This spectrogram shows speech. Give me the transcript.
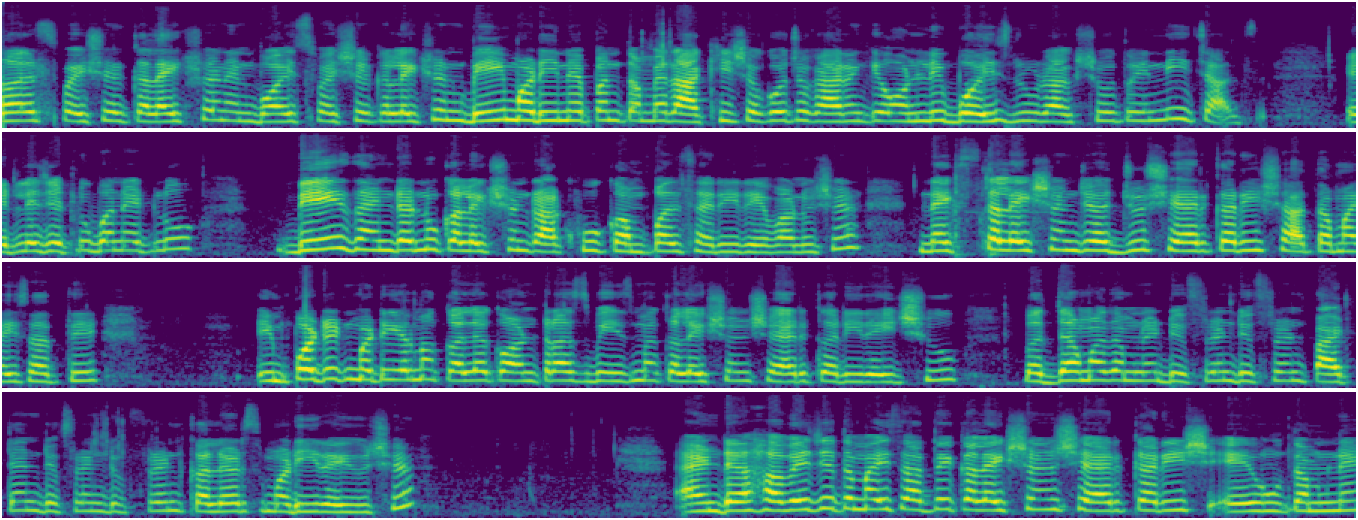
girl special collection and boy special collection બે મળીને પણ તમે રાખી શકો છો, કારણ કે ઓનલી બોયઝનું રાખશો તો એ નહીં ચાલશે. એટલે જેટલું બને એટલું બે જેન્ડરનું કલેક્શન રાખવું કમ્પલસરી રહેવાનું છે. નેક્સ્ટ કલેક્શન જે હજુ શેર કરીશ, આ તમારી સાથે ઇમ્પોર્ટેડ મટીરિયલમાં કલર કોન્ટ્રાસ્ટ બેઝમાં કલેક્શન શેર કરી રહી છું. બધામાં તમને different different pattern different different colours મળી રહ્યું છે. એન્ડ હવે જે તમારી સાથે કલેક્શન શેર કરીશ એ હું તમને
